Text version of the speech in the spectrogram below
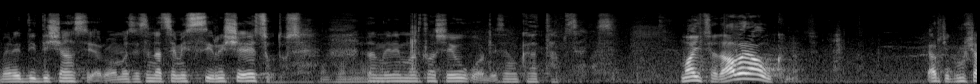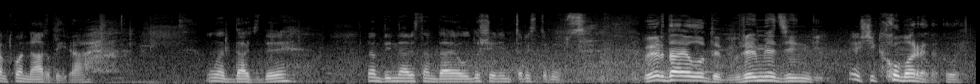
მე დიდი შანსია რომ ამას ეს ნაცემის სირი შეეცოდოს. და მე მართლა შეუყვარდეს ამ კათამსებას. მაიცა და აბა რა უკნათ. კაროჩი გრუშამ თქვა ნაღდი რა. უნდა დაждდე და მდინარესთან დაელოდო შენი მტრის ტრუპს. ვერ დაელოდები, ვრემია ძენგი. ე შიქ ხომ არა გაქვე.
